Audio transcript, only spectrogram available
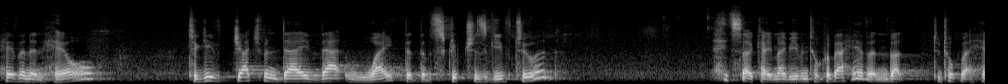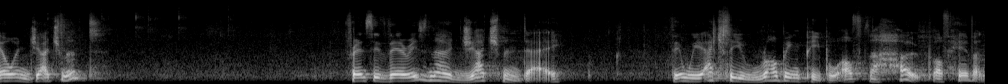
heaven and hell, to give Judgment Day that weight that the scriptures give to it, it's okay, maybe even talk about heaven, but to talk about hell and judgment? Friends, if there is no judgment day, then we're actually robbing people of the hope of heaven.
